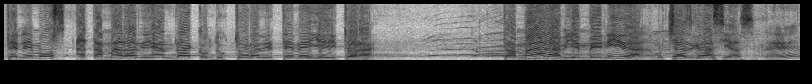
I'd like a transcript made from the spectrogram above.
Tenemos a Tamara de Anda, conductora de TV y editora. Tamara, bienvenida. Muchas gracias. ¿eh?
